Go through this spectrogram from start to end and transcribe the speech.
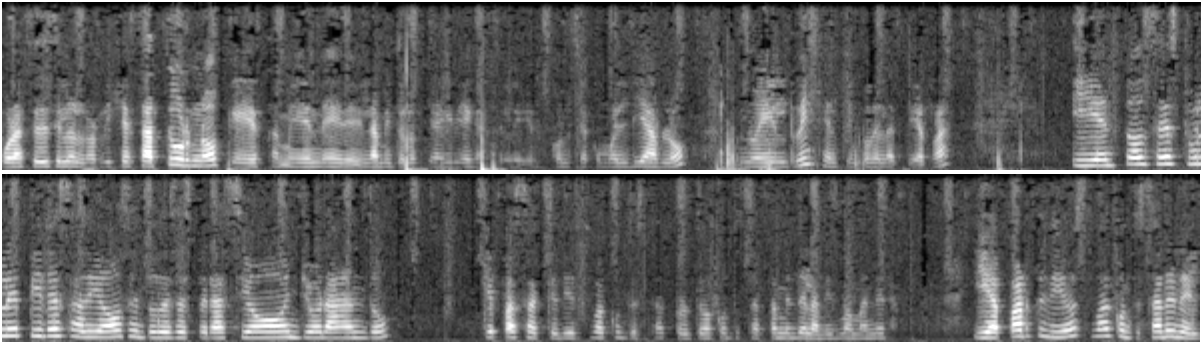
por así decirlo, lo rige Saturno, que es también eh, la mitología griega se le conocía como el diablo, no él rige el tiempo de la tierra. Y entonces tú le pides a Dios en tu desesperación, llorando. ¿Qué pasa? Que Dios te va a contestar, pero te va a contestar también de la misma manera. Y aparte Dios va a contestar en el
